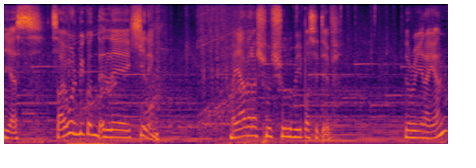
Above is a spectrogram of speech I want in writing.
Yes, so I will be healing. My average should, be positive. Furion again.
